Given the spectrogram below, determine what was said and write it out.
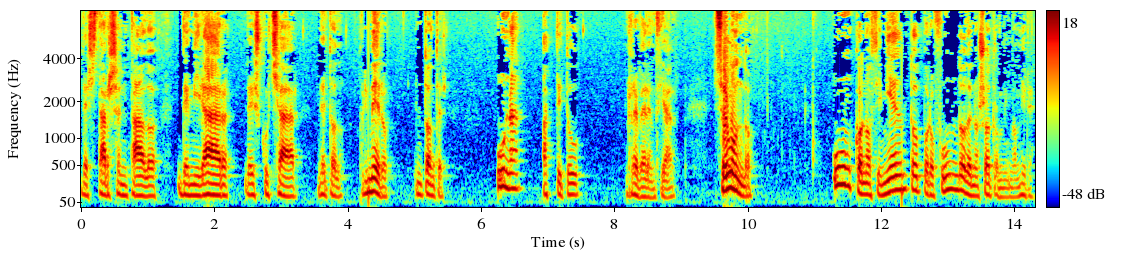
de estar sentado, de mirar, de escuchar, de todo. Primero, entonces, una actitud reverencial. Segundo, un conocimiento profundo de nosotros mismos. Mire,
